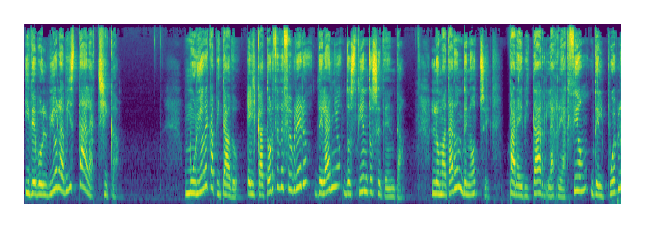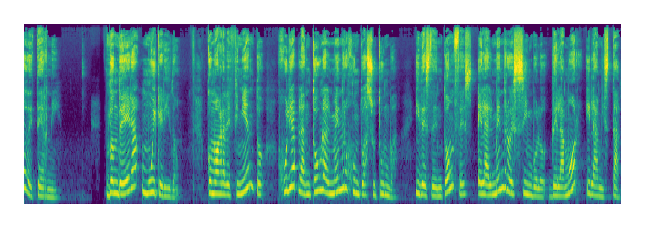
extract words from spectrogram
y devolvió la vista a la chica. Murió decapitado el 14 de febrero del año 270. Lo mataron de noche para evitar la reacción del pueblo de Terni, donde era muy querido. Como agradecimiento, Julia plantó un almendro junto a su tumba, y desde entonces el almendro es símbolo del amor y la amistad.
